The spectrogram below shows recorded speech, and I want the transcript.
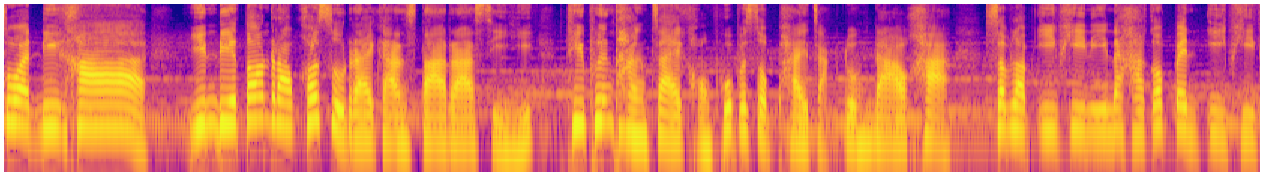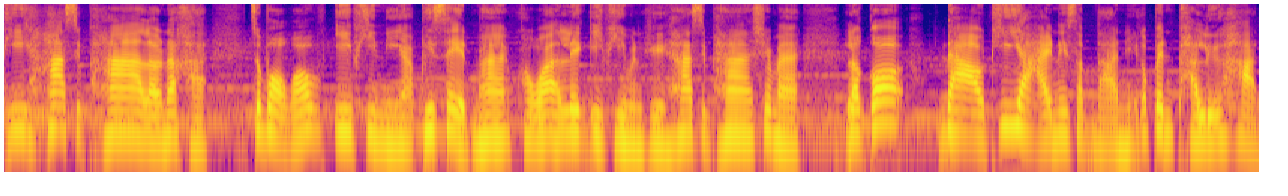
สวัสดีค่ะ ยินดีต้อนรับเข้าสู่รายการสตาร์ราศีที่พึ่งทางใจของผู้ประสบภัยจากดวงดาวค่ะสำหรับ EP นี้นะคะก็เป็น EP ที่ 55 แล้วนะคะ จะบอกว่า EP นี้พิเศษมากเพราะว่าเลข EP มันคือ 55 ใช่ไหมแล้วก็ดาวที่ย้ายในสัปดาห์นี้ก็เป็นพฤหัส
